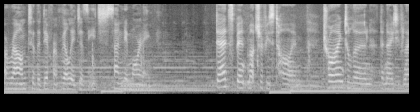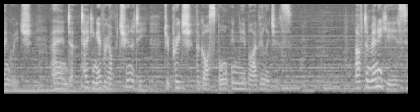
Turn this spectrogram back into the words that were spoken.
around to the different villages each Sunday morning Dad spent much of his time trying to learn the native language and taking every opportunity to preach the gospel in nearby villages. After many years,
